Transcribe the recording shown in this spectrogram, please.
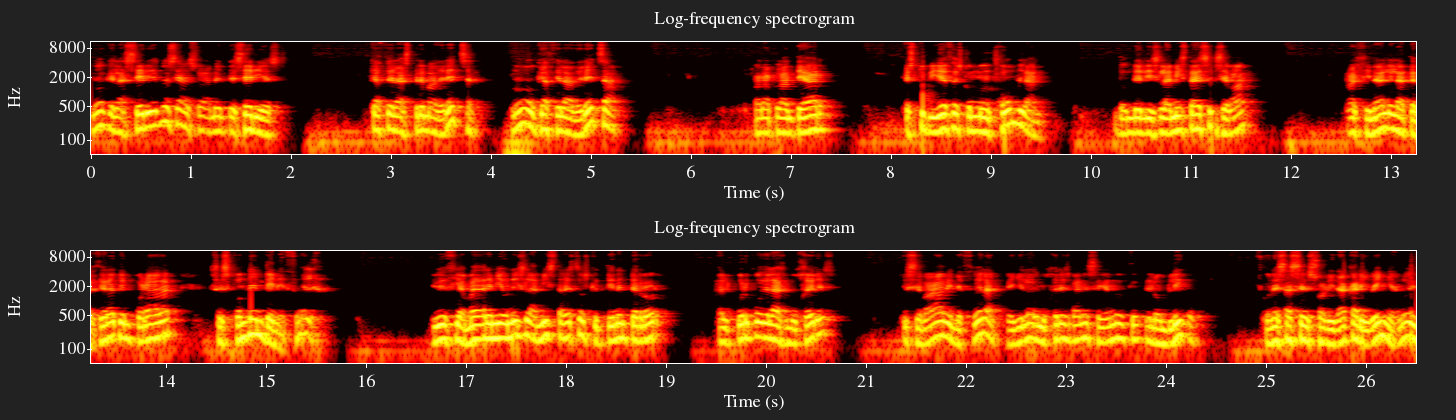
¿no? que las series no sean solamente series que hace la extrema derecha, ¿no? o que hace la derecha, para plantear estupideces como en Homeland, donde el islamista ese se va al final en la tercera temporada se esconde en Venezuela. Yo decía, madre mía, un islamista de estos que tienen terror al cuerpo de las mujeres, que se va a Venezuela, que allí las mujeres van enseñando el ombligo, con esa sensualidad caribeña, ¿no? Y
